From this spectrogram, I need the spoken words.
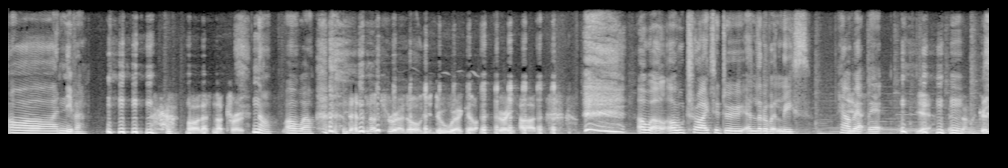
Oh, never. Oh, that's not true. No. Oh, well. That's not true at all. You do work very hard. oh, well, I'll try to do a little bit less. How about that? Yeah, that sounds good.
